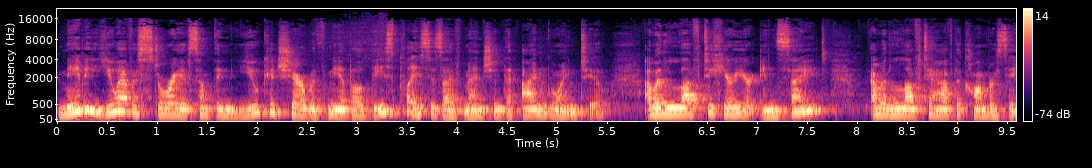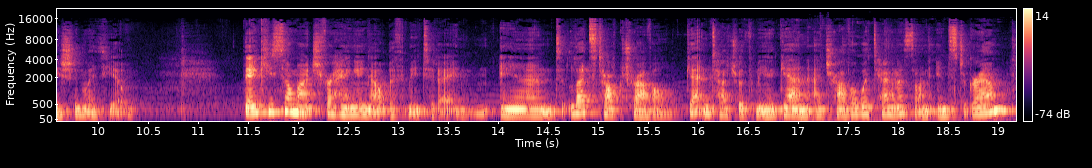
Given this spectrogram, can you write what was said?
maybe you have a story of something you could share with me about these places I've mentioned that I'm going to. I would love to hear your insight. I would love to have the conversation with you. Thank you so much for hanging out with me today. And let's talk travel. Get in touch with me again at Travel with Tanis on Instagram.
